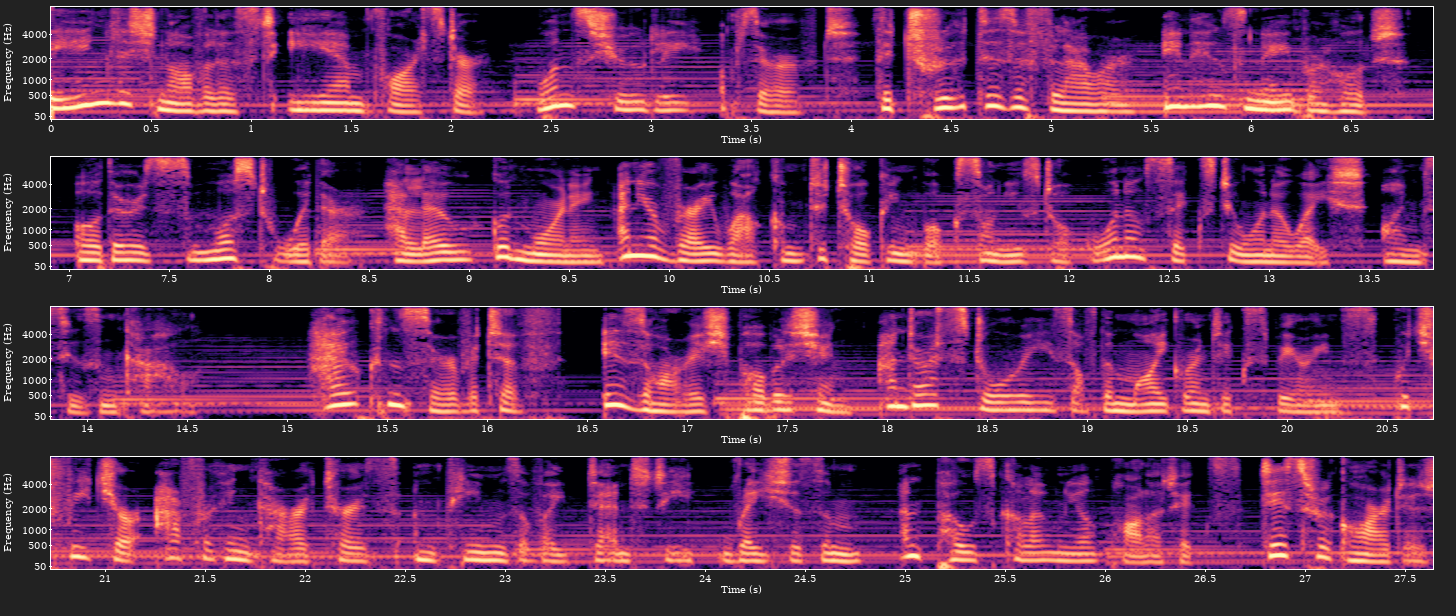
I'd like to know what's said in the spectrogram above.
The English novelist E.M. Forster once shrewdly observed The truth is a flower in whose neighbourhood others must wither. Hello, good morning, and you're very welcome to Talking Books on Newstalk 106 to 108. I'm Susan Cahill. How conservative is Irish publishing and our stories of the migrant experience, which feature African characters and themes of identity, racism, and post colonial politics, disregarded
